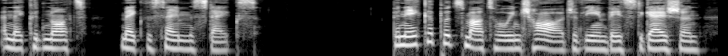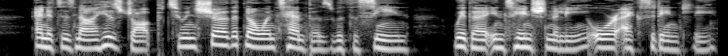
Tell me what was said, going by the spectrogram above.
and they could not make the same mistakes. Beneke puts Mato in charge of the investigation and it is now his job to ensure that no one tampers with the scene, whether intentionally or accidentally.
